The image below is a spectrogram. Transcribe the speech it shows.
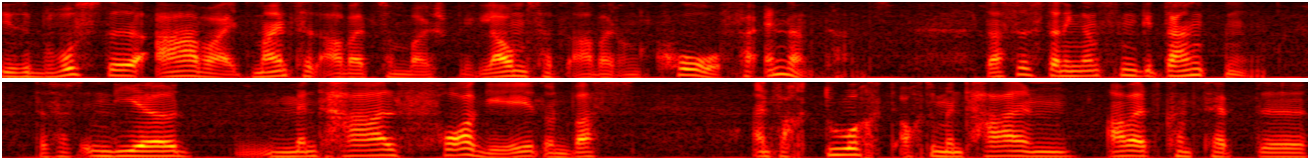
diese bewusste Arbeit, Mindset-Arbeit zum Beispiel, Glaubenssatzarbeit und Co. verändern kannst. Das ist deine ganzen Gedanken, das, was in dir mental vorgeht und was einfach durch auch die mentalen Arbeitskonzepte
